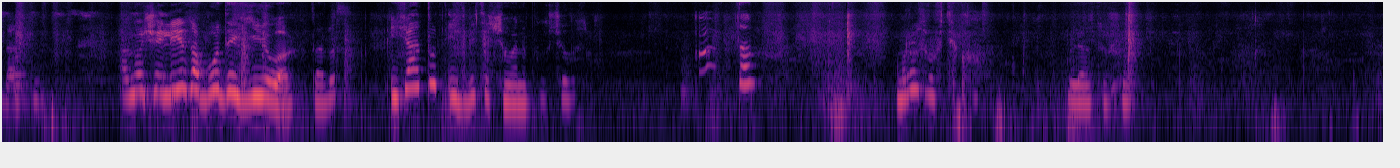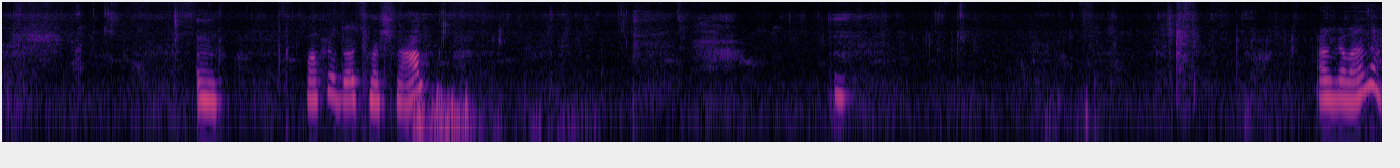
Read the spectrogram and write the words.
Дати. А ну ще Ліза буде їла. Зараз. І я тут, і дивіться, що в мене вийшло. Там. Морозиво втекло. Бля, це що? М. Вафля досить смачна. А для мене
